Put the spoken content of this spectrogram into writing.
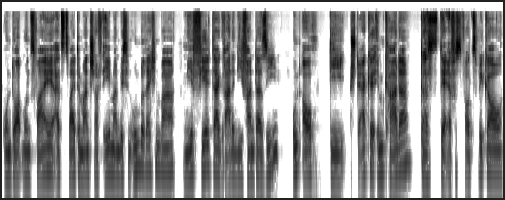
und Dortmund 2 als zweite Mannschaft eben eh ein bisschen unberechenbar. Mir fehlt da gerade die Fantasie und auch die Stärke im Kader, dass der FSV Zwickau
